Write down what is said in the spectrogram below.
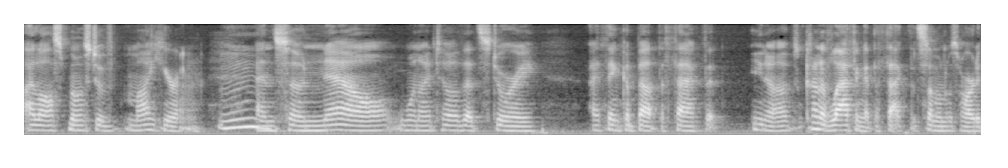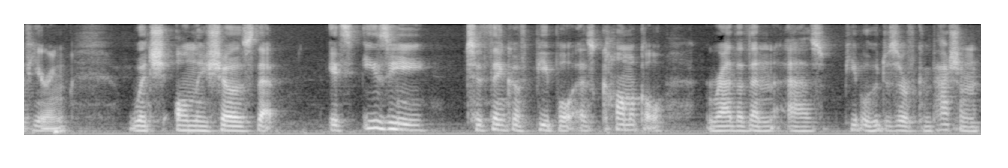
I lost most of my hearing. Hmm. And so now when I tell that story, I think about the fact that, you know, I was kind of laughing at the fact that someone was hard of hearing, which only shows that it's easy to think of people as comical rather than as people who deserve compassion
